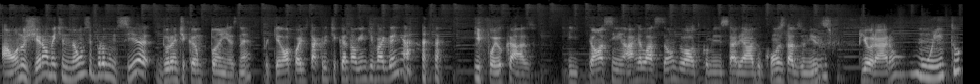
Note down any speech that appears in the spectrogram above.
A ONU geralmente não se pronuncia durante campanhas, né? Porque ela pode estar criticando alguém que vai ganhar. e foi o caso. Então, assim, a relação do alto comissariado com os Estados Unidos pioraram muito,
